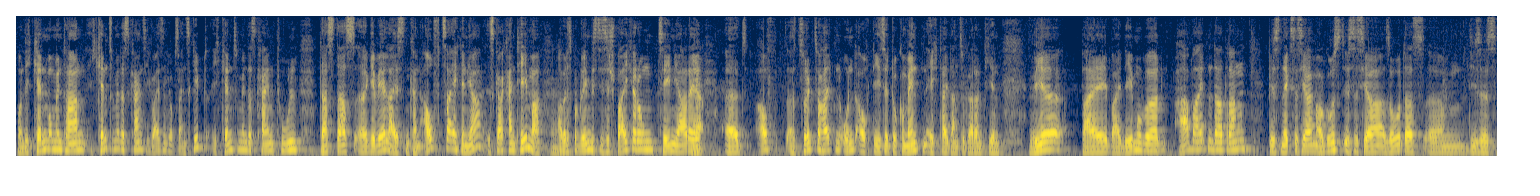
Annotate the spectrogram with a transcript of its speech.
Und ich kenne momentan, ich kenne zumindest keins, ich weiß nicht, ob es eins gibt, ich kenne zumindest kein Tool, das das äh, gewährleisten kann. Aufzeichnen, ja, ist gar kein Thema. Mhm. Aber das Problem ist diese Speicherung, zehn Jahre ja. äh, auf, äh, zurückzuhalten und auch diese Dokumentenechtheit dann zu garantieren. Wir bei, bei DemoWord arbeiten daran. Bis nächstes Jahr im August ist es ja so, dass ähm, dieses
